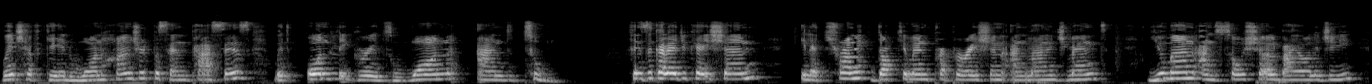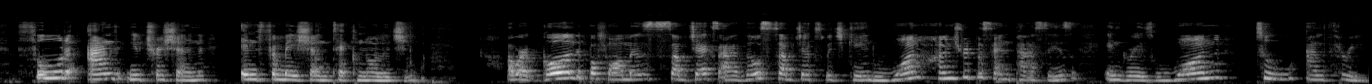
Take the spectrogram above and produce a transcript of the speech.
which have gained 100% passes with only grades 1 and 2. Physical education, electronic document preparation and management, human and social biology, food and nutrition, information technology. Our gold performance subjects are those subjects which gained 100% passes in grades 1, 2, and 3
